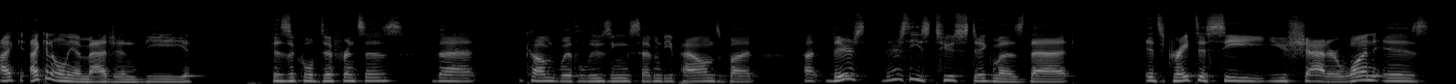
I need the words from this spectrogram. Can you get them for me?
I, I can only imagine the physical differences that come with losing 70 pounds, but uh, there's there's these two stigmas that it's great to see you shatter. One is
